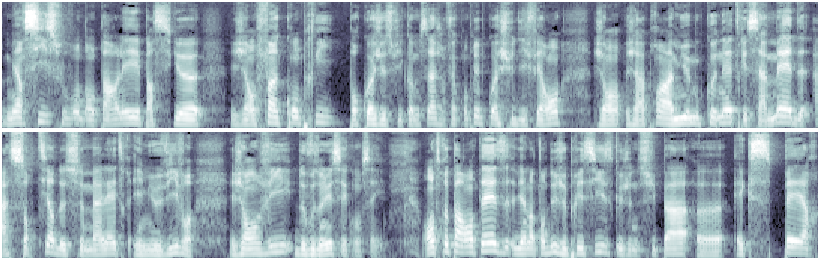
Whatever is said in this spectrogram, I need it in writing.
merci souvent d'en parler parce que j'ai enfin compris pourquoi je suis comme ça, j'ai enfin compris pourquoi je suis différent, j'apprends à mieux me connaître et ça m'aide à sortir de ce mal-être et mieux vivre. J'ai envie de vous donner ces conseils. Entre parenthèses, bien entendu, je précise que je ne suis pas euh, expert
